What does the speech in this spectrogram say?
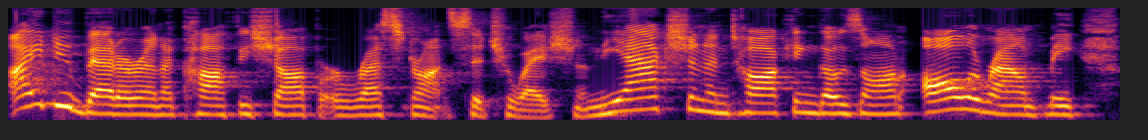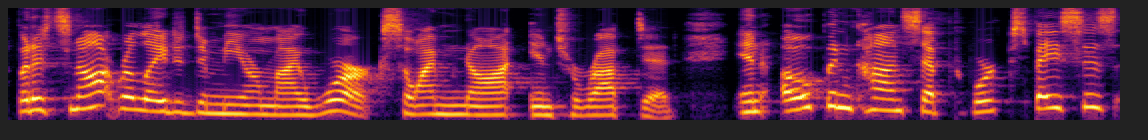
I do better in a coffee shop or restaurant situation. The action and talking goes on all around me, but it's not related to me or my work, so I'm not interrupted. In open concept workspaces,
